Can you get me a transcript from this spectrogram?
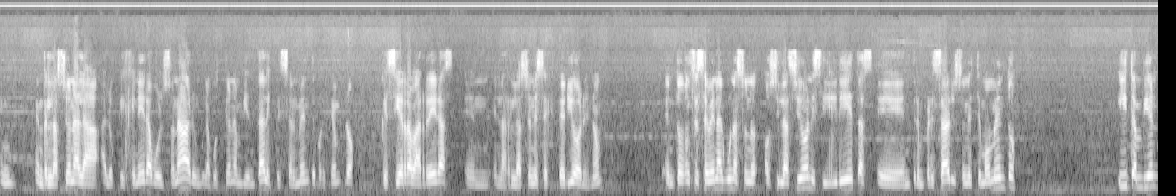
en, relación a, lo que genera Bolsonaro, la cuestión ambiental especialmente, por ejemplo, que cierra barreras en, en las relaciones exteriores, ¿no? Entonces se ven algunas oscilaciones y grietas eh, entre empresarios en este momento. Y también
